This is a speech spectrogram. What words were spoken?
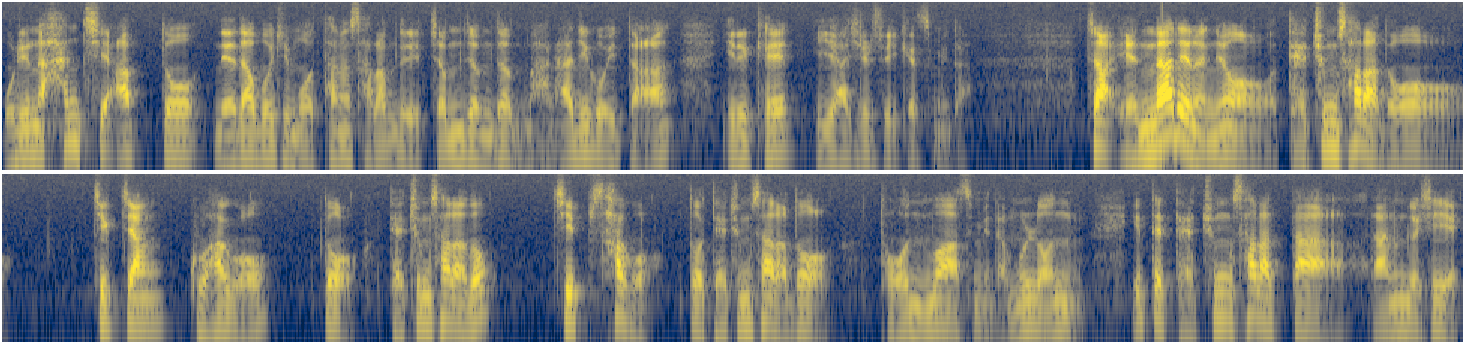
우리는 한 치 앞도 내다보지 못하는 사람들이 점점 더 많아지고 있다. 이렇게 이해하실 수 있겠습니다. 자 옛날에는요 대충 살아도 직장 구하고 또 대충 살아도 집 사고 또 대충 살아도 돈 모았습니다. 물론 이때 대충 살았다라는 것이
